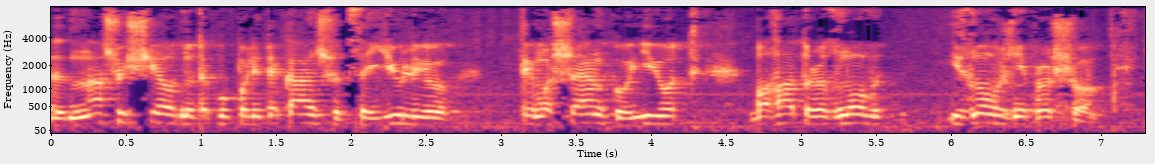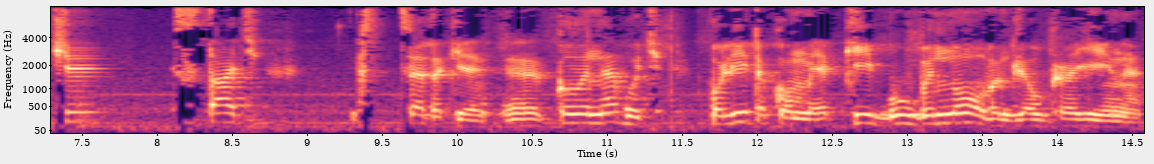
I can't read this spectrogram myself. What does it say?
нашу ще одну таку політиканшу, це Юлію Тимошенко, і от багато розмов і знову ж ні про що. Чи стать все-таки е, коли-небудь політиком, який був би новим для України,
